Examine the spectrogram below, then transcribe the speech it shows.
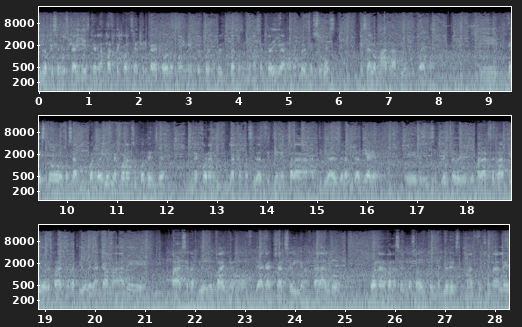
Y lo que se busca ahí es que en la parte concéntrica de todos los movimientos, por ejemplo, si estás haciendo una sentadilla al momento de que subes, que sea lo más rápido que puedas. Y esto, o sea, cuando ellos mejoran su potencia, mejoran la capacidad que tienen para actividades de la vida diaria. Eh, desde el simple hecho de, pararse rápido, de pararse rápido de la cama, de pararse rápido del baño, de agancharse y levantar algo. Van a, van a ser unos adultos mayores más funcionales,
